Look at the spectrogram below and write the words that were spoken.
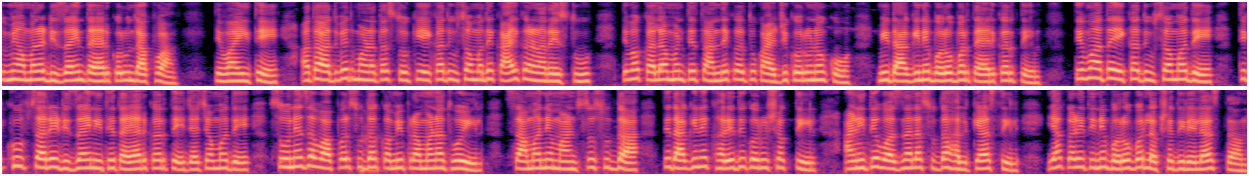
तुम्ही आम्हाला डिझाईन तयार करून दाखवा. तेव्हा इथे. आता अद्वैत म्हणत असतो की एका दिवसामध्ये काय करणार आहेस तू? तेव्हा कला म्हणते चांदेकर तू काळजी करू नको. मी दागिने बरोबर तयार करते. तेव्हा आता एका दिवसामध्ये ती खूप सारे डिझाईन इथे तयार करते ज्याच्यामध्ये सोन्याचा वापरसुद्धा कमी प्रमाणात होईल. सामान्य माणसंसुद्धा ते दागिने खरेदी करू शकतील आणि ते वजनाला सुद्धा हलके असतील याकडे तिने बरोबर लक्ष दिलेलं असतं.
